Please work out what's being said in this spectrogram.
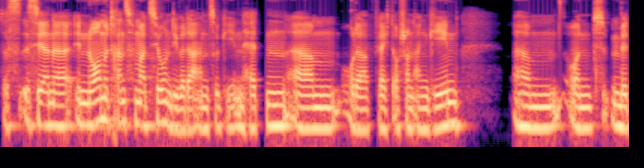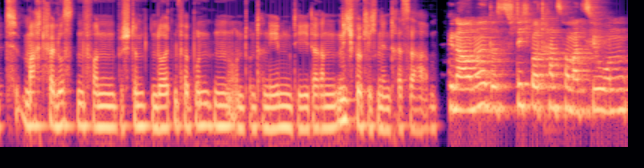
das ist ja eine enorme Transformation, die wir da anzugehen hätten ähm, oder vielleicht auch schon angehen ähm, und mit Machtverlusten von bestimmten Leuten verbunden und Unternehmen, die daran nicht wirklich ein Interesse haben. Genau, ne? das Stichwort Transformation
